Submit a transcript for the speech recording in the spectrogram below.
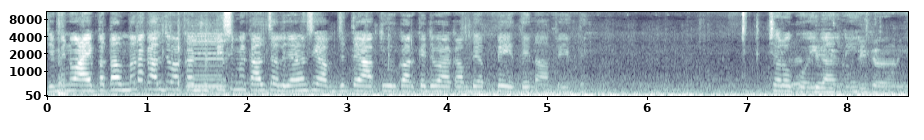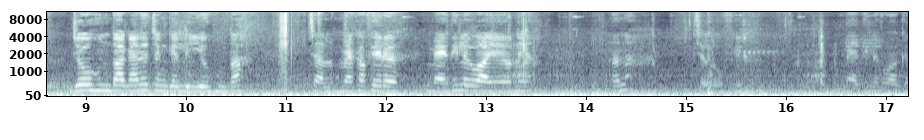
ਜੇ ਮੈਨੂੰ ਆਏ ਪਤਾ ਹੁੰਦਾ ਨਾ ਕੱਲ ਜਵਾਕਾਂ ਨੂੰ ਛੁੱਟੀ ਸੀ ਮੈਂ ਕੱਲ ਚਲੇ ਜਾਣਾ ਸੀ ਅੱਜ ਤੇ ਆਪ ਟੂਰ ਕਰਕੇ ਜਵਾਕ ਆਪਦੇ ਆਪ ਭੇਜਦੇ ਨਾ ਭੇਜਦੇ ਚਲੋ ਕੋਈ ਗੱਲ ਨਹੀਂ। ਜੋ ਹੁੰਦਾ ਕਹਿੰਦੇ ਚੰਗੇ ਲਈ ਉਹ ਹੁੰਦਾ। ਚੱਲ ਮੈਂ ਕਿਹਾ ਫਿਰ ਮਹਿੰਦੀ ਲਗਵਾਏ ਉਹਨੇ। ਆ ਹਨਾ ਚਲੋ ਫਿਰ ਮਹਿੰਦੀ ਲਗਵਾ ਕੇ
